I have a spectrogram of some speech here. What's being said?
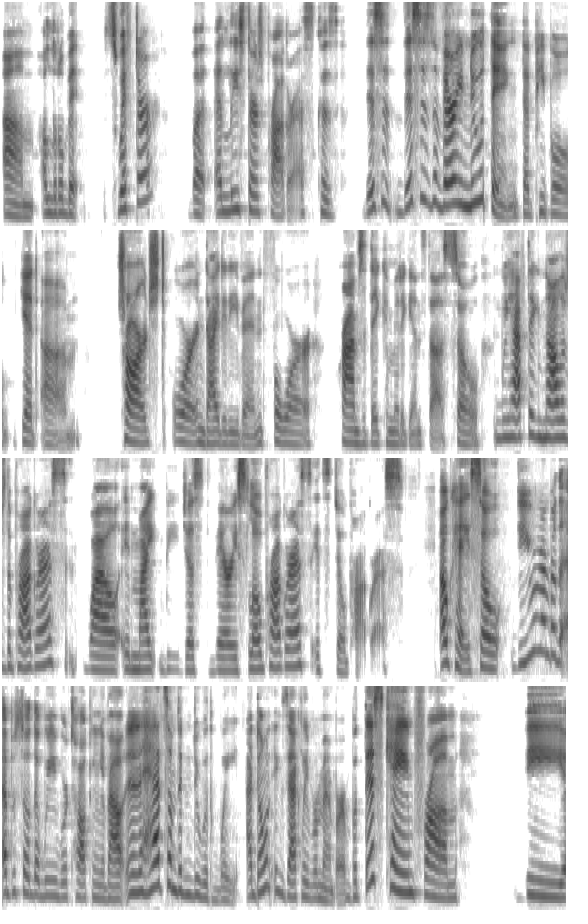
um a little bit swifter, but at least there's progress cuz this is this is a very new thing that people get um charged or indicted even for crimes that they commit against us. So we have to acknowledge the progress. While it might be just very slow progress, it's still progress. Okay, so do you remember the episode that we were talking about? And it had something to do with weight. I don't exactly remember, but this came from the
